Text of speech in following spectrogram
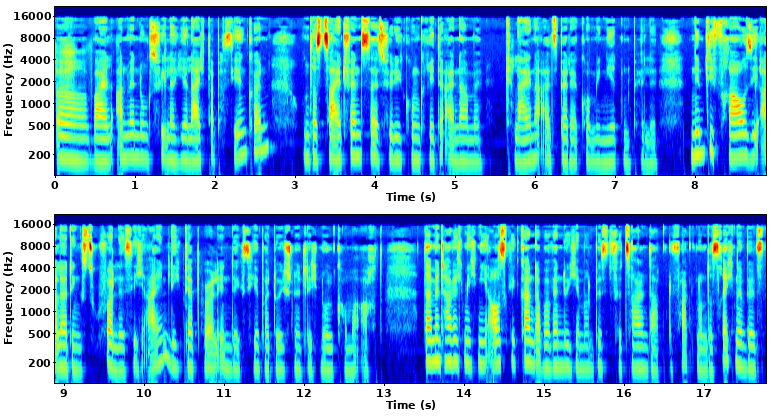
äh, weil Anwendungsfehler hier leichter passieren können und das Zeitfenster ist für die konkrete Einnahme kleiner als bei der kombinierten Pille. Nimmt die Frau sie allerdings zuverlässig ein, liegt der Pearl-Index hier bei durchschnittlich 0,8. Damit habe ich mich nie ausgekannt, aber wenn du jemand bist für Zahlen, Daten, Fakten und das rechnen willst,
